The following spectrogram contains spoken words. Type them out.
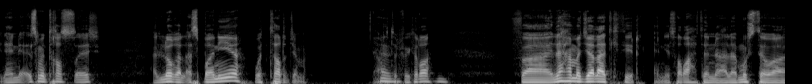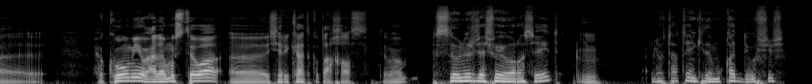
يعني اسم التخصص إيش؟ اللغة الأسبانية والترجمة عرفت. الفكرة؟ فلها مجالات كثير يعني صراحة انه على مستوى حكومي وعلى مستوى آه، شركات قطاع خاص تمام؟ بس لو نرجع شوي ورا سعيد. لو تعطيني كذا مقدم وش وش-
